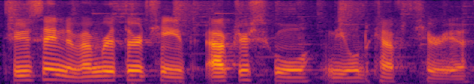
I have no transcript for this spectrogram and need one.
Tuesday, November 13th after school in the old cafeteria.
